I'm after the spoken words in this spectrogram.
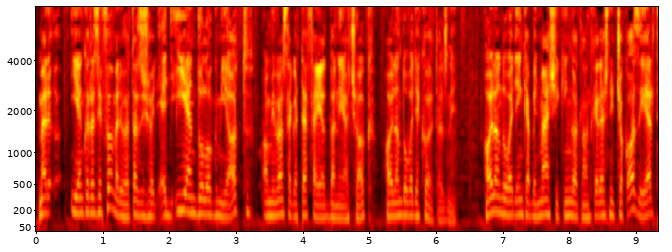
Mert ilyenkor azért fölmerülhet az is, hogy egy ilyen dolog miatt, ami valószínűleg a te fejedben él csak, hajlandó vagy-e költözni? Hajlandó vagy inkább egy másik ingatlant keresni, csak azért,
